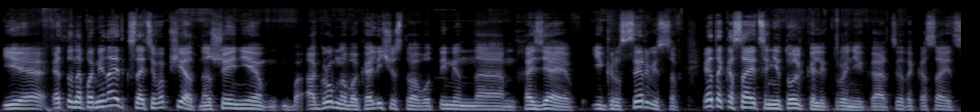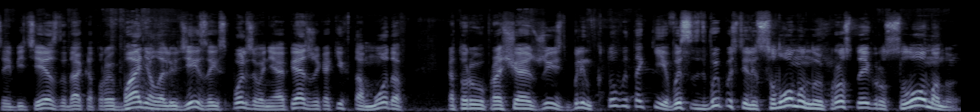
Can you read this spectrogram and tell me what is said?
И это напоминает, кстати, вообще отношение огромного количества вот именно хозяев игр-сервисов. Это касается не только Electronic Arts, это касается и Bethesda, да, которая банила людей за использование, опять же, каких-то модов, которые упрощают жизнь. Блин, кто вы такие? Вы выпустили сломанную просто игру, сломанную.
